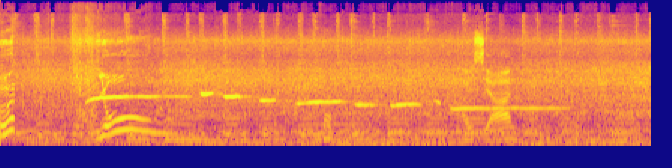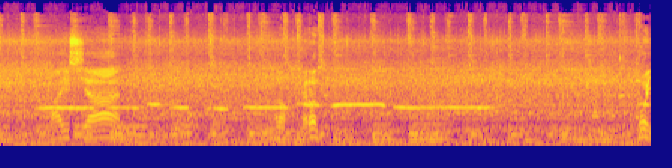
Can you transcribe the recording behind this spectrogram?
Hup! Yun! Ah. Ayos yan. Ayos yan. Ano, meron. Hoy!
